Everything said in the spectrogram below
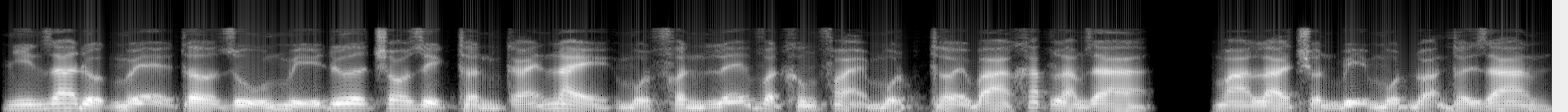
Nhìn ra được mẹ tờ rủ mỉ đưa cho dịch thần cái này một phần lễ vật không phải một thời ba khắc làm ra, mà là chuẩn bị một đoạn thời gian.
